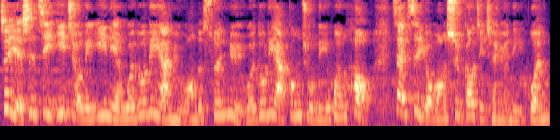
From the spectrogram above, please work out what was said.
这也是继一九零一年维多利亚女王的孙女维多利亚公主离婚后，再次有王室高级成员离婚。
